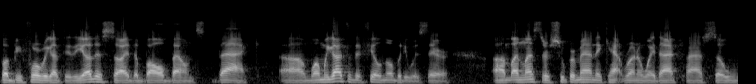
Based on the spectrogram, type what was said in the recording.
but before we got to the other side, the ball bounced back. Um, when we got to the field, nobody was there. Um, unless they're Superman, they can't run away that fast. So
